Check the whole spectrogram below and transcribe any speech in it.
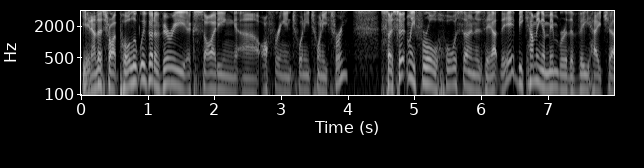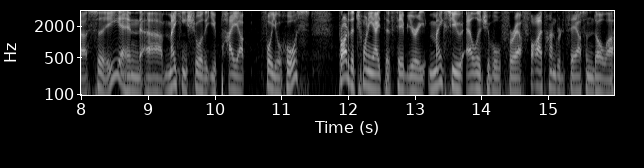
Yeah, no, that's right, Paul. Look, we've got a very exciting uh, offering in 2023. So, certainly for all horse owners out there, becoming a member of the VHRC and uh, making sure that you pay up for your horse prior to the 28th of February makes you eligible for our $500,000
